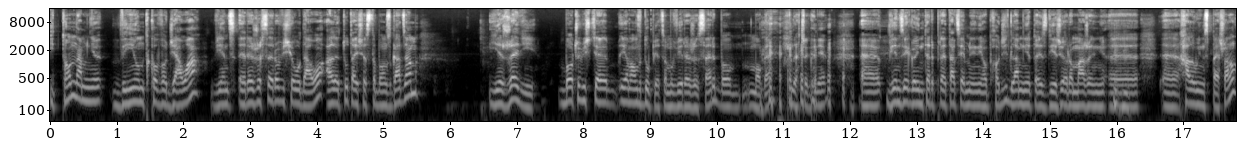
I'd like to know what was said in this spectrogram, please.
I to na mnie wyjątkowo działa, więc reżyserowi się udało, ale tutaj się z tobą zgadzam. Jeżeli bo oczywiście ja mam w dupie, co mówi reżyser, bo mogę, dlaczego nie? E, więc jego interpretacja mnie nie obchodzi. Dla mnie to jest Jezioro Marzeń e, e, Halloween Special.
